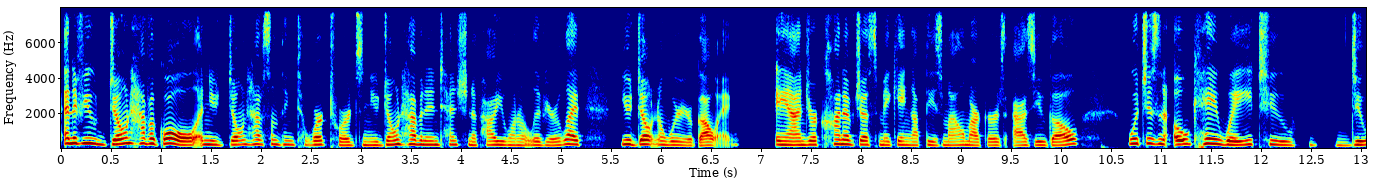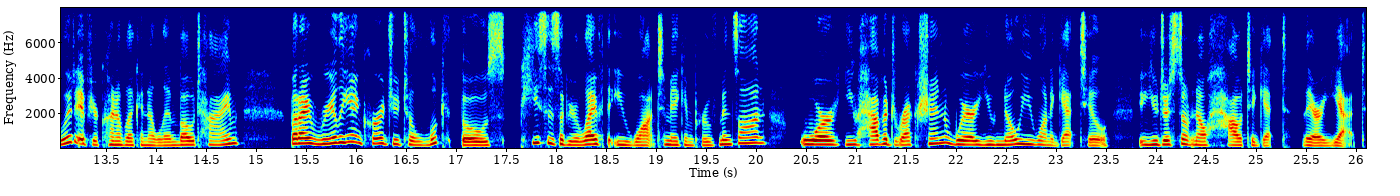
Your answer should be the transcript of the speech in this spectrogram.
And if you don't have a goal and you don't have something to work towards and you don't have an intention of how you want to live your life you don't know where you're going and you're kind of just making up these mile markers as you go which is an okay way to do it if you're kind of like in a limbo time but I really encourage you to look at those pieces of your life that you want to make improvements on, or you have a direction where you know you want to get to. You just don't know how to get there yet.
